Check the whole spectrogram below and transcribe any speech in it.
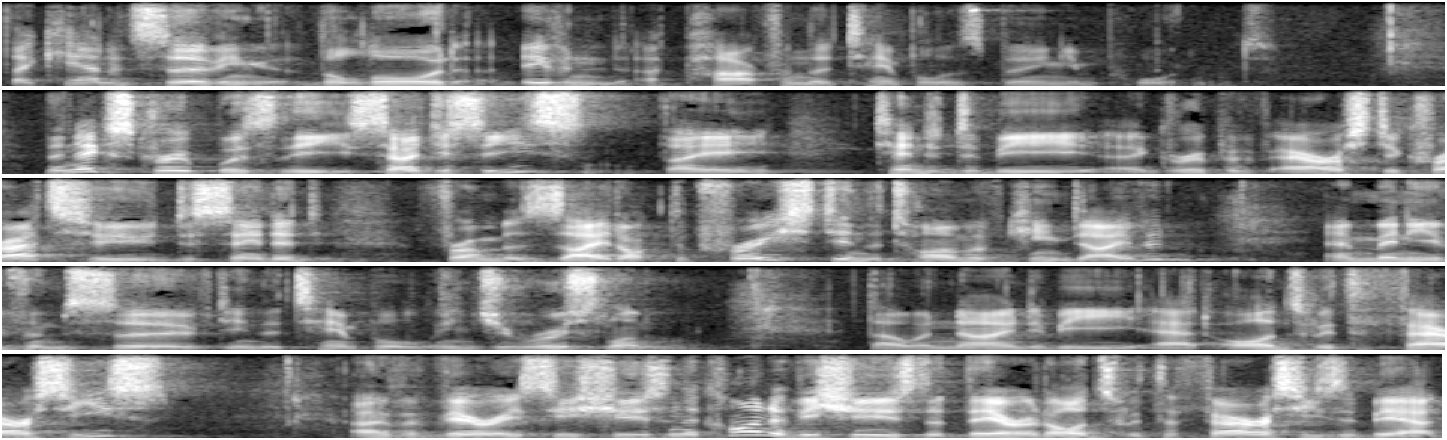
they counted serving the Lord, even apart from the temple, as being important. The next group was the Sadducees. They tended to be a group of aristocrats who descended from Zadok the priest in the time of King David, and many of them served in the temple in Jerusalem. They were known to be at odds with the Pharisees over various issues, and the kind of issues that they're at odds with the Pharisees about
